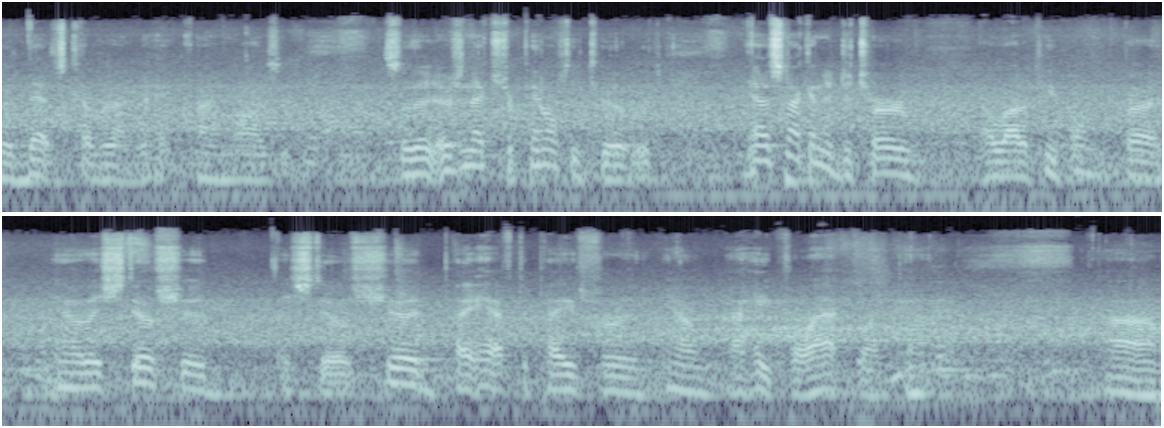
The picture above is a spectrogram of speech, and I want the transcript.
but that's covered under hate crime laws. So there's an extra penalty to it, which, you know, it's not going to deter a lot of people, but, you know, they still should, they still should pay, have to pay for, you know, a hateful act like that. Um,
